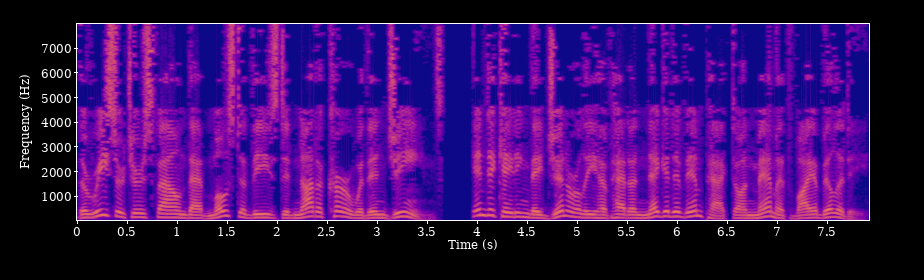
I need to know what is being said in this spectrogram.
the researchers found that most of these did not occur within genes, indicating they generally have had a negative impact on mammoth viability.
